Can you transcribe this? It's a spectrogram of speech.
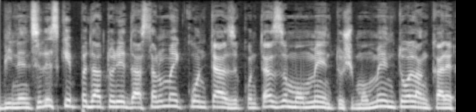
Bineînțeles că e pe datorie, dar asta nu mai contează, contează momentul și momentul ăla în care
